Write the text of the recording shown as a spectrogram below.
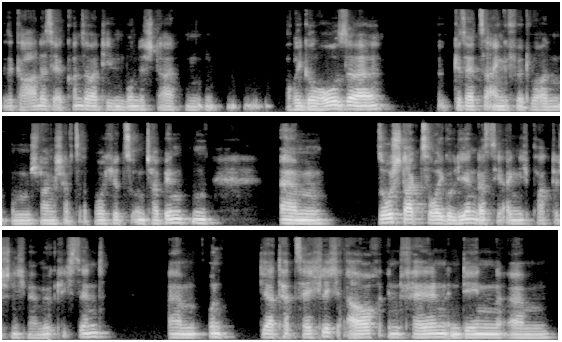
gerade sehr konservativen Bundesstaaten, rigorose Gesetze eingeführt worden, um Schwangerschaftsabbrüche zu unterbinden, ähm, so stark zu regulieren, dass sie eigentlich praktisch nicht mehr möglich sind. Ähm, und ja tatsächlich auch in Fällen, in denen ähm,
